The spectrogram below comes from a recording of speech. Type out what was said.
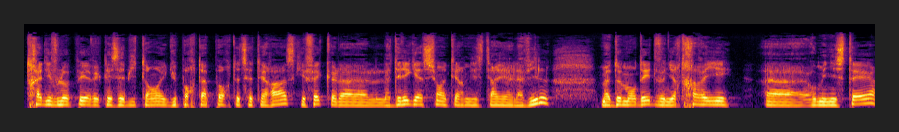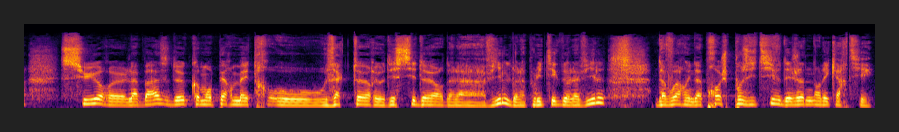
très développé avec les habitants et du porte-à-porte, etc. Ce qui fait que la, la délégation interministérielle à la ville m'a demandé de venir travailler euh, au ministère sur euh, la base de comment permettre aux acteurs et aux décideurs de la ville, de la politique de la ville, d'avoir une approche positive des jeunes dans les quartiers.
